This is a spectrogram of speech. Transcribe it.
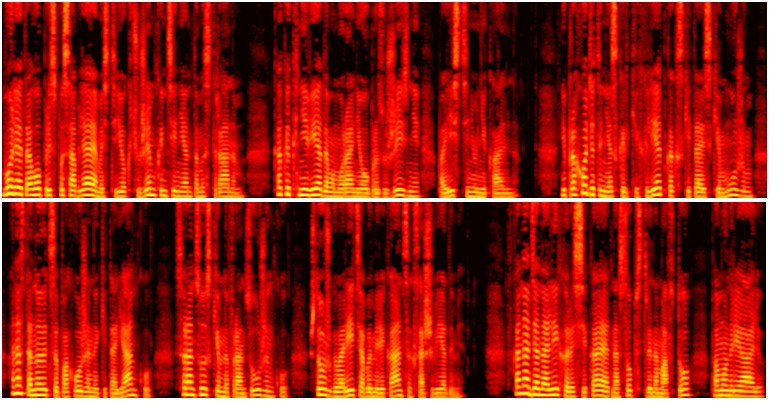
Более того, приспособляемость ее к чужим континентам и странам, как и к неведомому ранее образу жизни, поистине уникальна. Не проходит и нескольких лет, как с китайским мужем, она становится похожа на китаянку, с французским на француженку, что уж говорить об американцах со шведами. Она лихо рассекает на собственном авто по Монреалю,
